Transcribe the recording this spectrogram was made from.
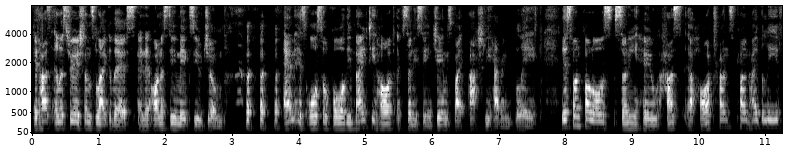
It has illustrations like this and it honestly makes you jump. M is also for The Mighty Heart of Sunny St. James by Ashley Herring Blake. This one follows Sunny, who has a heart transplant, I believe,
